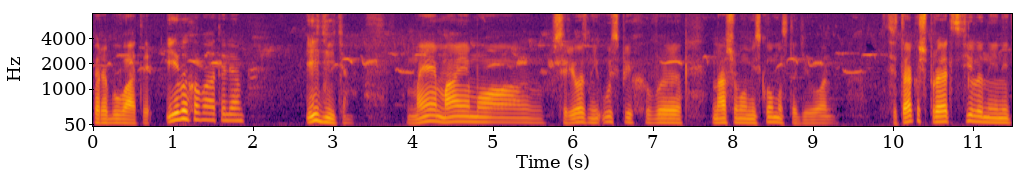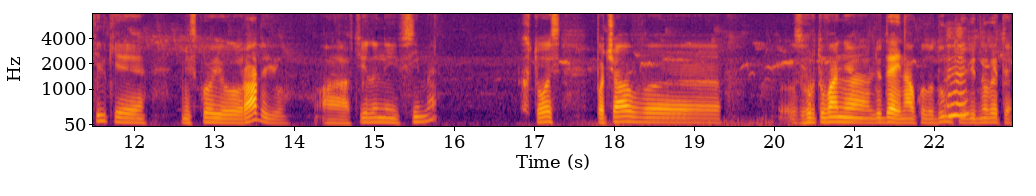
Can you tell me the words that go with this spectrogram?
перебувати і вихователям, і дітям. Ми маємо серйозний успіх в нашому міському стадіоні. Це також проєкт втілений не тільки міською радою, а втілений всіми. Хтось почав е, згуртування людей навколо думки відновити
